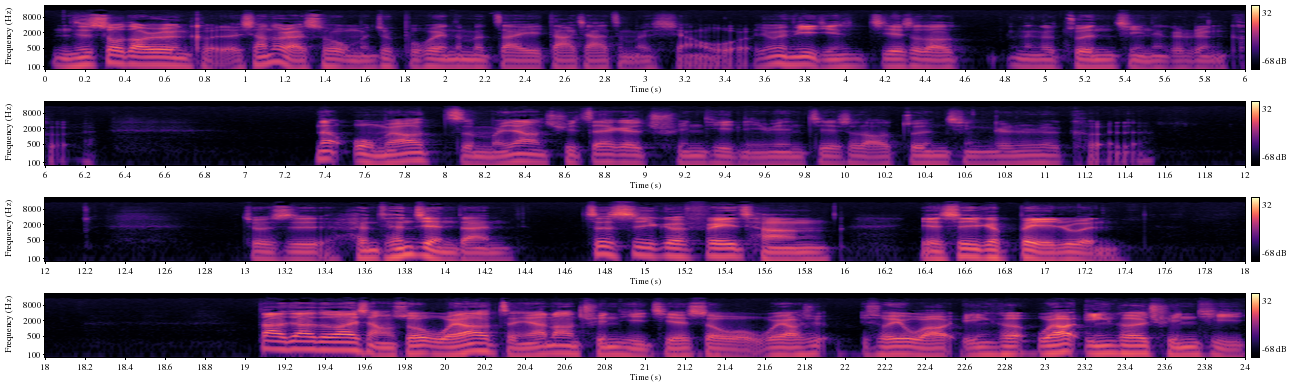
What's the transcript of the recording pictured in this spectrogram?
你是受到认可的，相对来说，我们就不会那么在意大家怎么想我了，因为你已经接受到那个尊敬、那个认可了。那我们要怎么样去在一个群体里面接受到尊敬跟认可的？就是很很简单，这是一个非常也是一个悖论。大家都在想说，我要怎样让群体接受我？我要去，所以我要迎合，我要迎合群体，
